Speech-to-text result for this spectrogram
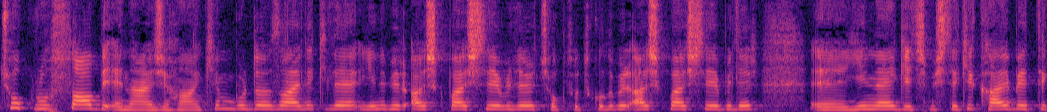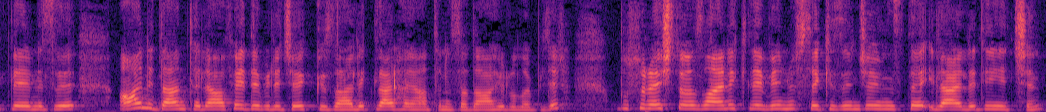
Çok ruhsal bir enerji hakim. Burada özellikle yeni bir aşk başlayabilir, çok tutkulu bir aşk başlayabilir. E, yine geçmişteki kaybettiklerinizi aniden telafi edebilecek güzellikler hayatınıza dahil olabilir. Bu süreçte özellikle Venüs 8. evinizde ilerlediği için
